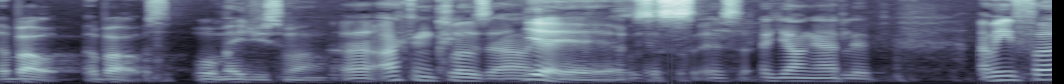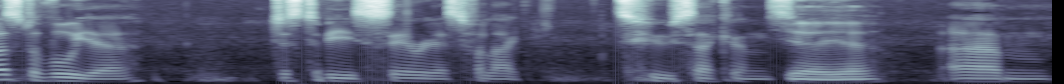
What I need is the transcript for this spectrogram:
About about what made you smile? Uh, I can close it out. Yeah, yeah, yeah, It's, just- it's a young ad lib. I mean, first of all, yeah, just to be serious for like two seconds, Yeah, yeah. um,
